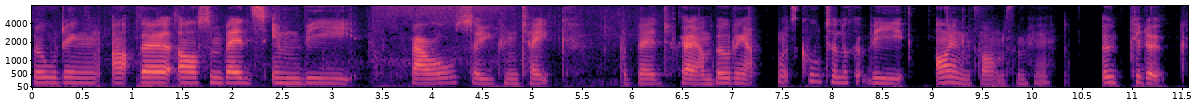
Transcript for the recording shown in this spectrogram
building up. There are some beds in the barrels, so you can take a bed. Okay, I'm building up. Well, it's cool to look at the iron farm from here. Okie doke.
